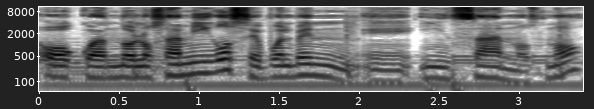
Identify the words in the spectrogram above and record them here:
o cuando los amigos se vuelven eh, insanos, ¿no?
